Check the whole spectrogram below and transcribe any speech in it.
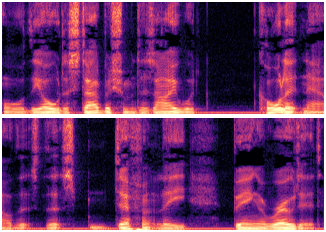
or the old establishment, as I would call it now, that's that's definitely being eroded.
